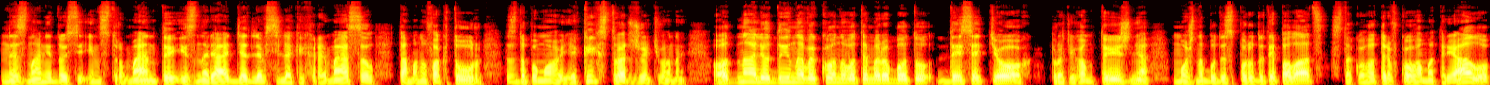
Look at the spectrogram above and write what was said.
незнані досі інструменти і знаряддя для всіляких ремесел та мануфактур, з допомогою яких, стверджують вони, одна людина виконуватиме роботу десятьох. Протягом тижня можна буде спорудити палац з такого тривкого матеріалу,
